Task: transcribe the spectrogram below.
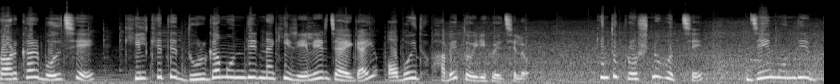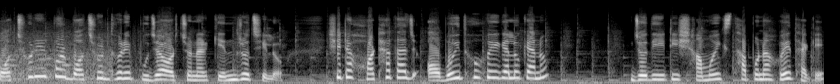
সরকার বলছে, খিলক্ষেতে দুর্গা মন্দির নাকি রেলের জায়গায় অবৈধভাবে তৈরি হয়েছিল। কিন্তু প্রশ্ন হচ্ছে, যে মন্দির বছরের পর বছর ধরে পূজা অর্চনার কেন্দ্র ছিল, সেটা হঠাৎ আজ অবৈধ হয়ে গেল কেন? যদি এটি সাময়িক স্থাপনা হয়ে থাকে,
